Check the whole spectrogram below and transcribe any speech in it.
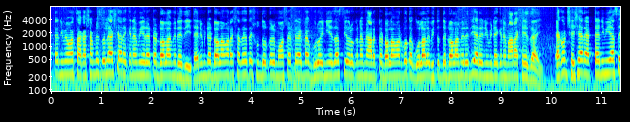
একটা নিমে আমার চাকার সামনে চলে আসে, আর এখানে আমি এর একটা ডলা মেরে দিই। তাই নিমিটা ডলা মারার সাথে সাথে সুন্দর করে মশলার ট্র্যাকটা ঘুরোয় নিয়ে যাচ্ছি ওর ওখানে আমি আরেকটা ডলা মারবো, তা গোলালে ভিতর দিয়ে ডলা মেরে দিই, আর এনিমিটা এখানে মারা খেয়ে যায়। এখন শেষে আর একটা এনিমি আছে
